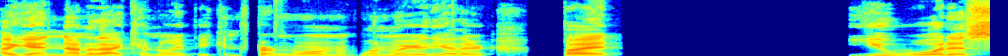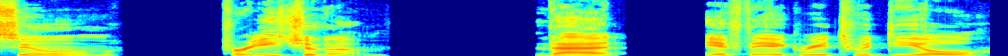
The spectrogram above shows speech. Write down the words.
Again, none of that can really be confirmed one one way or the other, but you would assume for each of them that if they agreed to a deal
